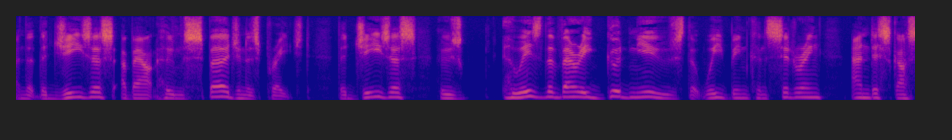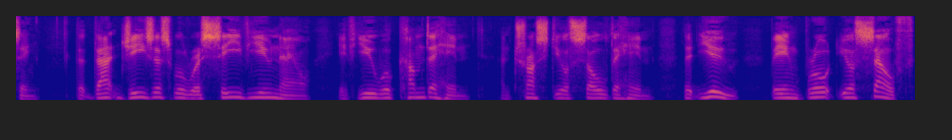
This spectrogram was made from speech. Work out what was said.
and that the Jesus about whom Spurgeon has preached, the Jesus who's who is the very good news that we've been considering and discussing, that that Jesus will receive you now if you will come to him and trust your soul to him, that you, being brought yourself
